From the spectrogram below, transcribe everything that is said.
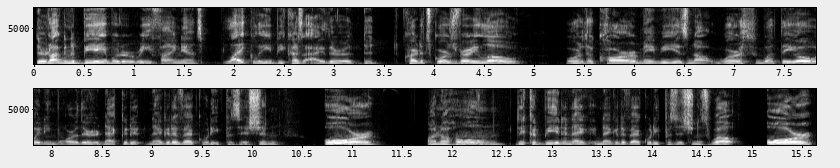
they're not going to be able to refinance likely because either the credit score is very low or the car maybe is not worth what they owe anymore. They're in negative negative equity position, or on a home they could be in a neg- negative equity position as well, or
